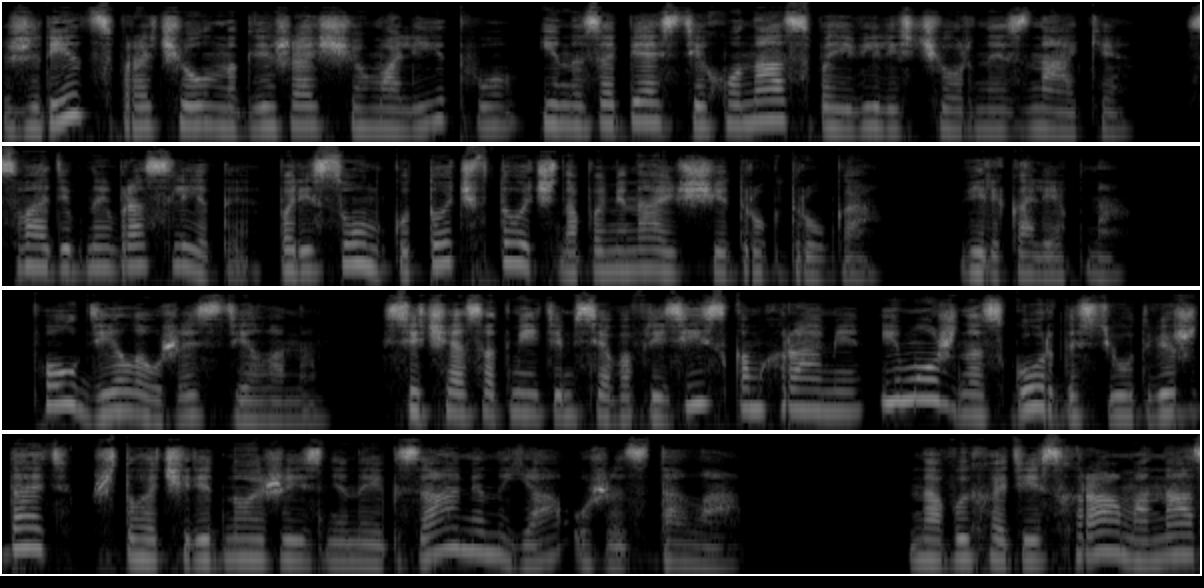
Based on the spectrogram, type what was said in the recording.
Жрец прочел надлежащую молитву, и на запястьях у нас появились черные знаки. Свадебные браслеты, по рисунку точь-в-точь точь напоминающие друг друга. Великолепно. Полдела уже сделано. Сейчас отметимся во Фризийском храме, и можно с гордостью утверждать, что очередной жизненный экзамен я уже сдала. На выходе из храма нас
